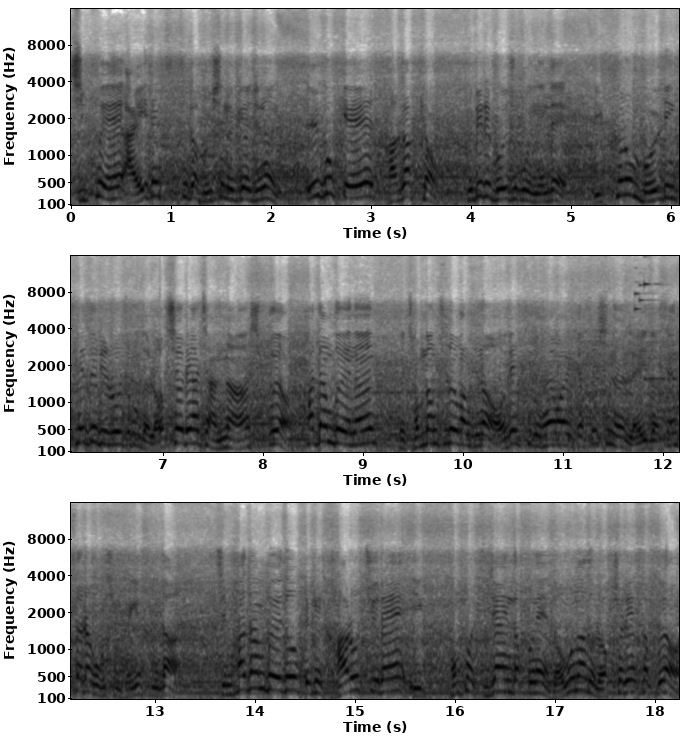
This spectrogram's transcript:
지프의 아이덴티티가 물씬 느껴지는 7개의 다각형 그릴이 보여주고 있는데 이 크롬 몰딩 테두리로 조금 더 럭셔리하지 않나 싶고요. 하단부에는 그 전방 추돌 감지나 어댑티브 사용할 때 쓰시는 레이더 센서라고 보시면 되겠습니다 지금 하단부에도 이렇게 가로줄에 이 범퍼 디자인 덕분에 너무나도 럭셔리했었고요.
